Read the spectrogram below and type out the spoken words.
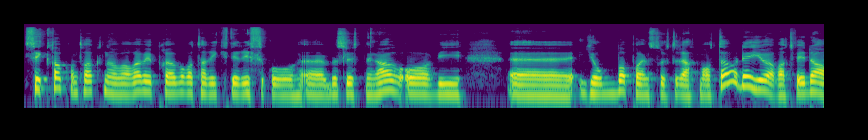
sikrer kontraktene våre, vi prøver å ta riktige risikobeslutninger, og vi eh, jobber på en strukturert måte. og Det gjør at vi da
